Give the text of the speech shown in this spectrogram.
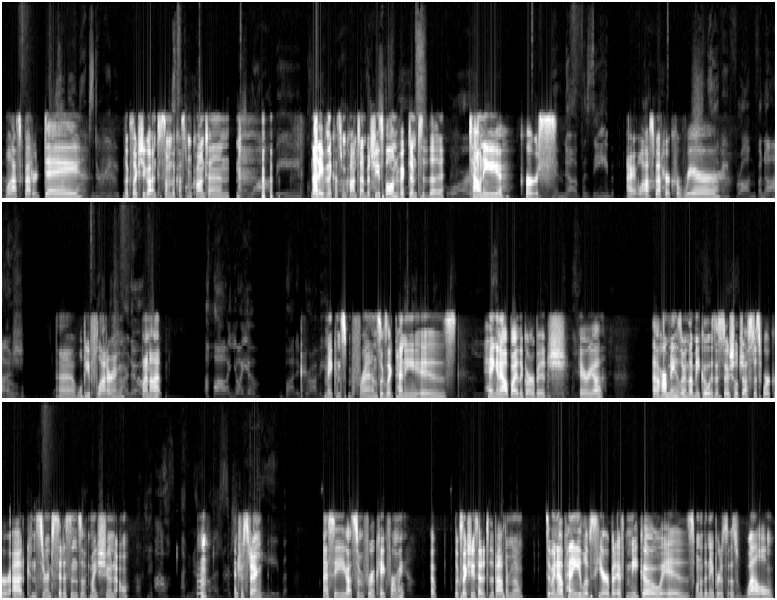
We'll ask about her day. Looks like she got into some of the custom content. Not even the custom content, but she's fallen victim to the townie curse. Alright, we'll ask about her career. Uh, we'll be flattering. Why not? Making some friends. Looks like Penny is hanging out by the garbage area. Uh, Harmony has learned that Miko is a social justice worker at Concerned Citizens of Myshuno. Hmm, interesting. I see you got some fruitcake for me. Oh, looks like she's headed to the bathroom though. So we know Penny lives here, but if Miko is one of the neighbors as well,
